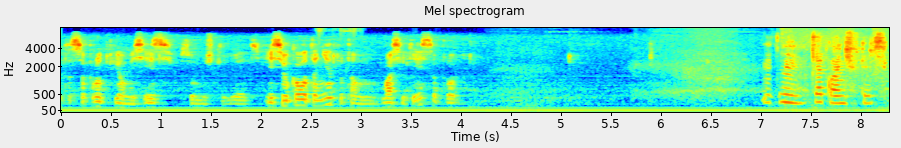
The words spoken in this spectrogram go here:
это сопрот пьем, если есть в сумочке, блядь. Если у кого-то нету, там, Масик есть сопрот? М-м, Закончились.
